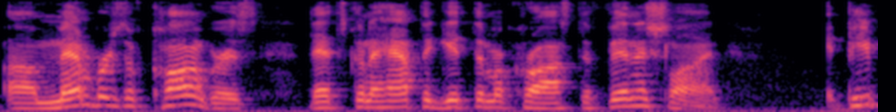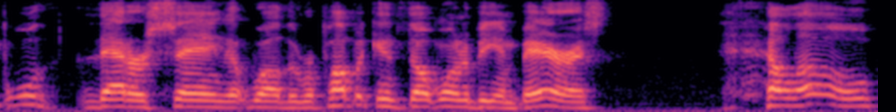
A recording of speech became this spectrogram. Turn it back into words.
uh, members of Congress that's going to have to get them across the finish line. People that are saying that, well, the Republicans don't want to be embarrassed. Hello,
